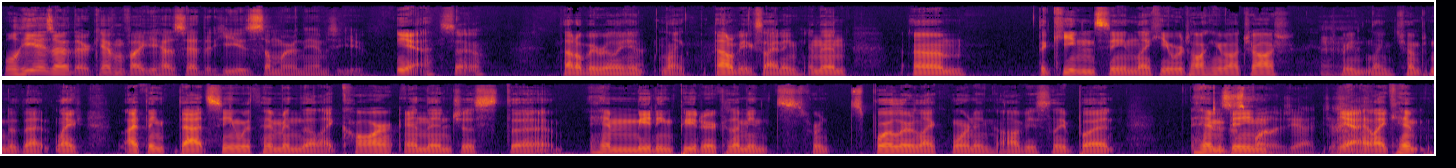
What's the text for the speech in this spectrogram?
Well, he is out there. Kevin Feige has said that he is somewhere in the MCU. yeah. So that'll be really Yeah. like that'll be exciting. And then um, the Keaton scene, like you were talking about, Josh. Can we like jump into that? Like I think that scene with him in the like car, and then just the him meeting Peter. Because I mean, it's for spoiler like warning, obviously, but him being spoilers, yeah. yeah, like him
